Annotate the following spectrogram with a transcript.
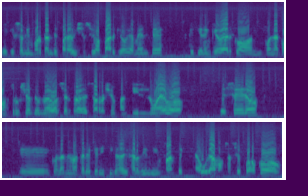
eh, que son importantes para Villa Ciudad Parque, obviamente, que tienen que ver con, con la construcción de un nuevo centro de desarrollo infantil nuevo, de cero, eh, con las mismas características del jardín de infantes que inauguramos hace poco,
